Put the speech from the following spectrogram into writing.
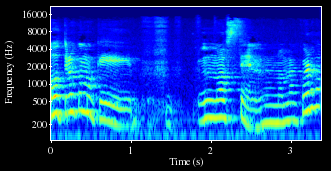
Otro como que. No sé, no me acuerdo.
